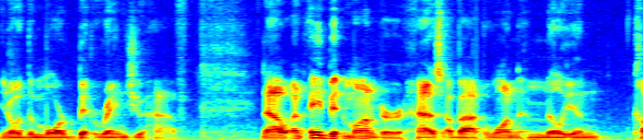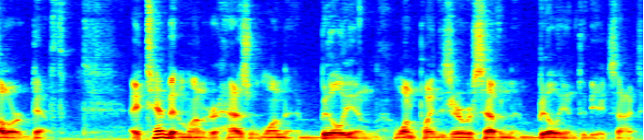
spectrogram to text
you know, the more bit range you have. Now, an 8-bit monitor has about 1 million color depth. A 10-bit monitor has 1 billion, 1.07 billion to be exact.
